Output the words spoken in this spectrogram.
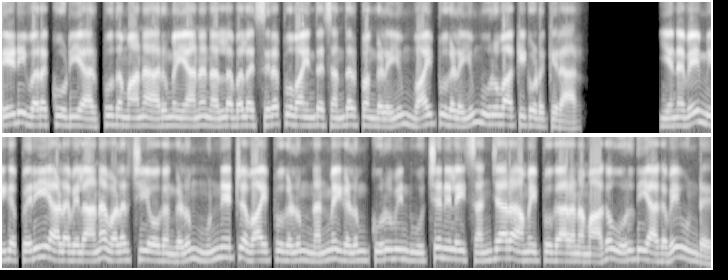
தேடி வரக்கூடிய அற்புதமான அருமையான நல்லபல சிறப்பு வாய்ந்த சந்தர்ப்பங்களையும் வாய்ப்புகளையும் உருவாக்கி கொடுக்கிறார். எனவே மிக பெரிய அளவிலான வளர்ச்சியோகங்களும் முன்னேற்ற வாய்ப்புகளும் நன்மைகளும் குருவின் உச்சநிலை சஞ்சார அமைப்பு காரணமாக உறுதியாகவே உண்டு.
